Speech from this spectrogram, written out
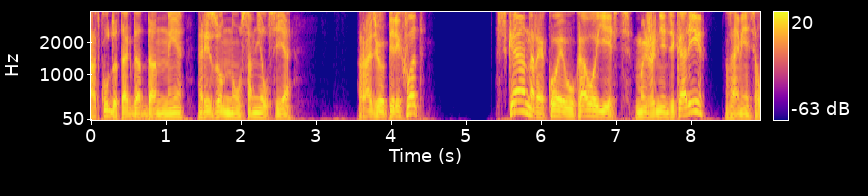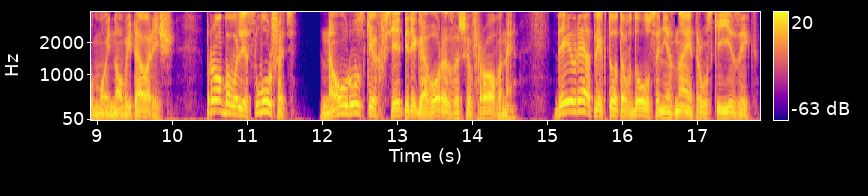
«Откуда тогда данные?» — резонно усомнился я. «Радиоперехват?» «Сканеры кое у кого есть, мы же не дикари», — заметил мой новый товарищ. Пробовали слушать, но у русских все переговоры зашифрованы. Да и вряд ли кто-то в Доусоне знает русский язык.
